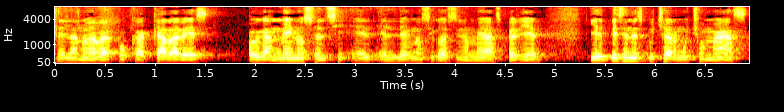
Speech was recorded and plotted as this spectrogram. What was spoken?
de la nueva época, cada vez oigan menos el, el- el diagnóstico de síndrome de Asperger y empiecen a escuchar mucho más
